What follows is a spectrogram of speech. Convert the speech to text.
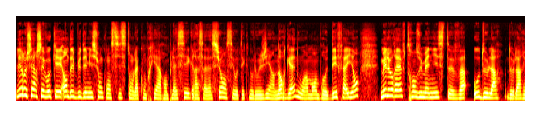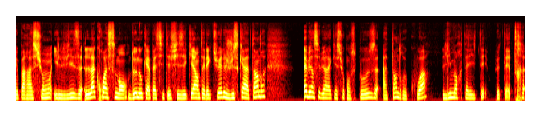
Les recherches évoquées en début d'émission consistent, on l'a compris, à remplacer, grâce à la science et aux technologies, un organe ou un membre défaillant. Mais le rêve transhumaniste va au-delà de la réparation. Il vise l'accroissement de nos capacités physiques et intellectuelles jusqu'à atteindre, eh bien c'est bien la question qu'on se pose, atteindre quoi? L'immortalité peut-être.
